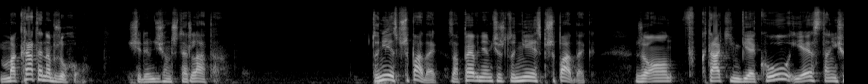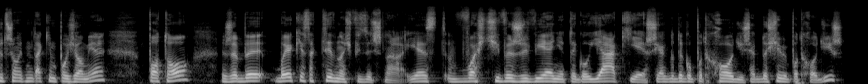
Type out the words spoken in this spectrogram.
ma kratę na brzuchu. 74 lata. To nie jest przypadek. Zapewniam cię, że to nie jest przypadek że on w takim wieku jest w stanie się utrzymać na takim poziomie po to, żeby, bo jak jest aktywność fizyczna, jest właściwe żywienie tego, jak jesz, jak do tego podchodzisz, jak do siebie podchodzisz,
